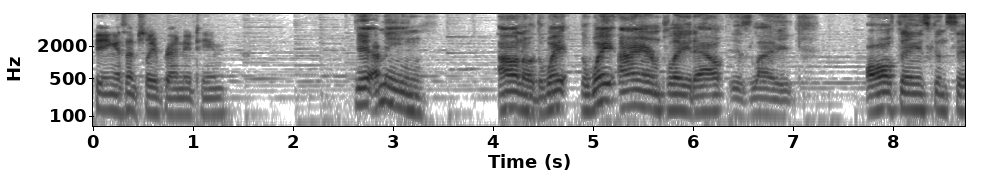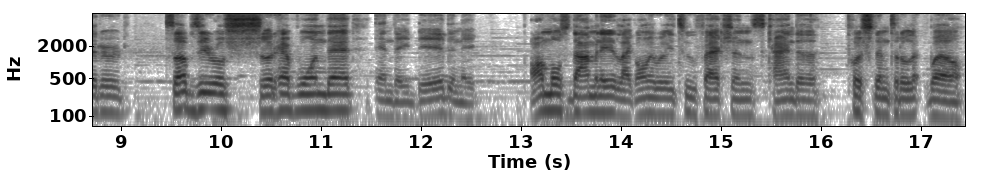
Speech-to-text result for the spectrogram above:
being essentially a brand new team. Yeah, I mean, I don't know the way the way Iron played out is like all things considered, Sub Zero should have won that, and they did, and they almost dominated. Like only really two factions kind of pushed them to the well.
